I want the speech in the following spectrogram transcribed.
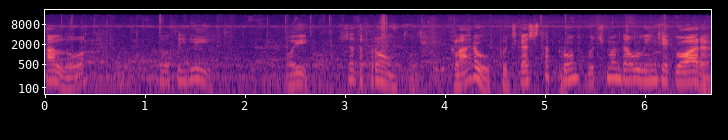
Alô? Lee. Oi, já tá pronto? Claro, o podcast tá pronto, vou te mandar o link agora.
